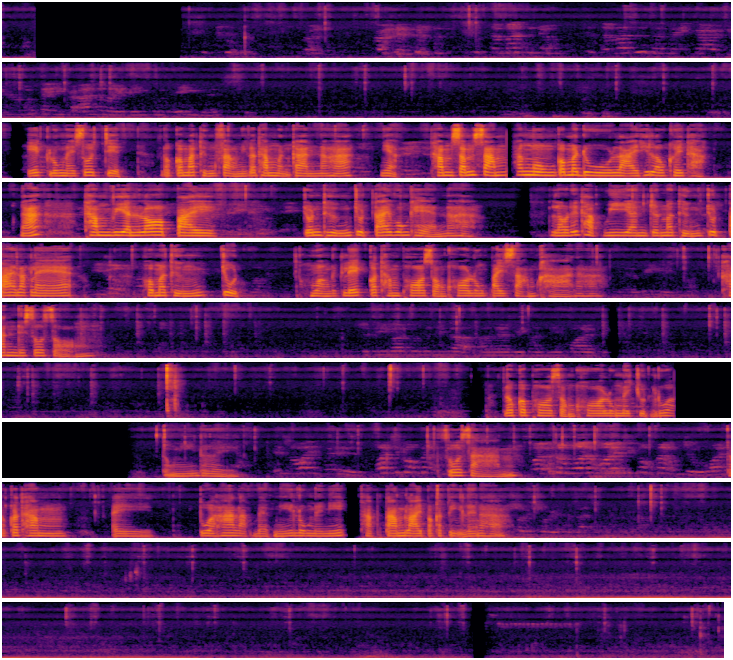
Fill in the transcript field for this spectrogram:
x ลงในโซ่เจ็ดแล้วก็มาถึงฝั่งนี้ก็ทำเหมือนกันนะคะ เนี่ยทำซ้ำๆถ้างงก็มาดูลายที่เราเคยถักนะทำเวียนรอบไป จนถึงจุดใต้วงแขนนะคะ เราได้ถักเวียนจนมาถึงจุดใต้รักแร้พอมาถึงจุดห่วงเล็กๆ ก็ทำพอสองคอลงไปสามขานะคะ ขั้นด้วยโซ่สอง แล้วก็พอสองคอลงในจุดรั่วตรงนี้เลย โซ่สามแล้วก็ทำไอตัวห้าหลักแบบนี้ลงในนี้ ถักตามลายปกติเลยนะคะ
